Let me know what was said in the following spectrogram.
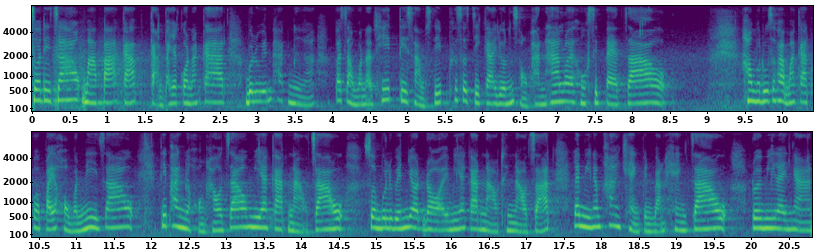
สวัสดีเจ้ามาป้ากับการพยากรณ์อากาศ บริเวณภาคเหนือ ประจำวันอาทิตย์ที่ 30 พฤศจิกายน 2568 เจ้า เฮามาดูสภาพอากาศทั่วไปของวันนี้เจ้า ที่ภาคเหนือของเฮาเจ้ามีอากาศหนาวเจ้า ส่วนบริเวณยอดดอยมีอากาศหนาวถึงหนาวจัด และมีน้ำค้างแข็งเป็นบางแห่งเจ้า โดยมีรายงาน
